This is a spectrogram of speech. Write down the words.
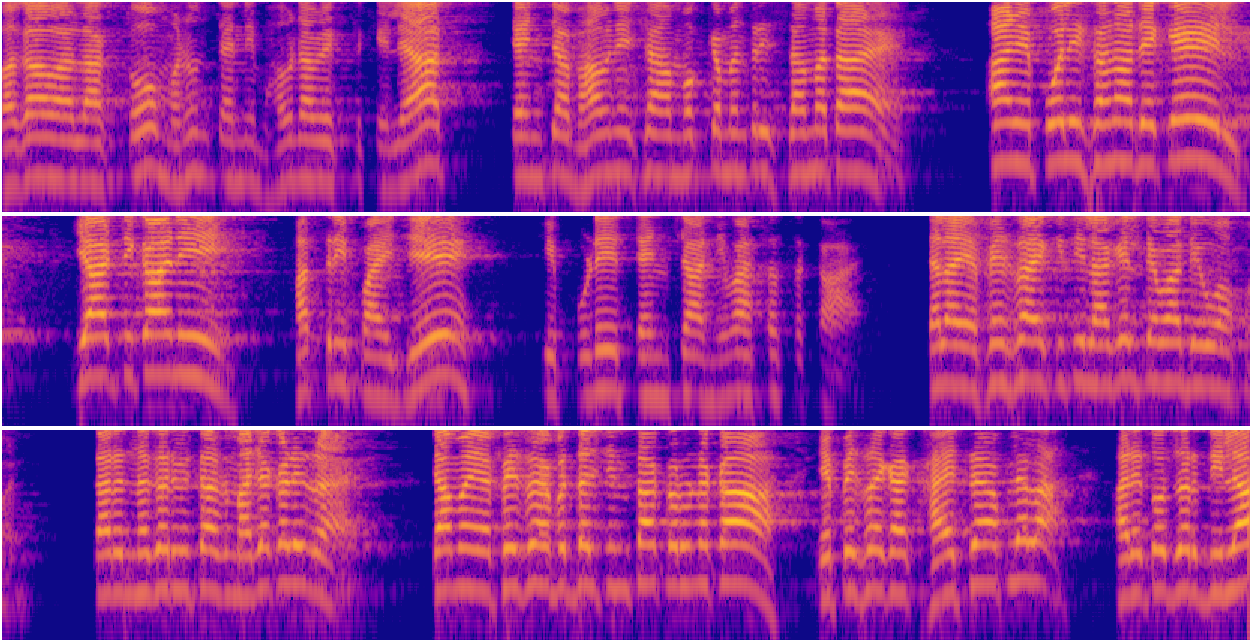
बघावा लागतो म्हणून त्यांनी भावना व्यक्त केल्यात. त्यांच्या भावनेच्या मुख्यमंत्री सहमत आहे. आणि पोलिसांना देखील या ठिकाणी खात्री पाहिजे की पुढे त्यांच्या निवासाचं काय. त्याला एफ एस आय किती लागेल तेव्हा देऊ आपण. कारण नगर विकास माझ्याकडेच आहे. त्यामुळे एफ एस आयबद्दल चिंता करू नका. एफ आय काय खायचंय आपल्याला? अरे तो जर दिला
